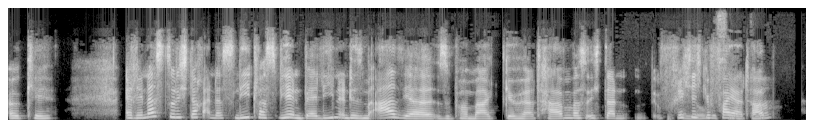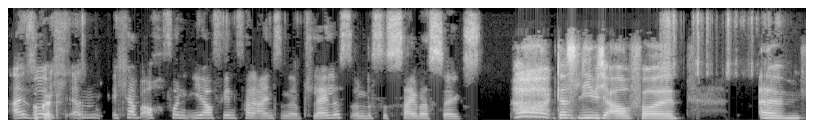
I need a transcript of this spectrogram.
Okay. Erinnerst du dich noch an das Lied, was wir in Berlin in diesem Asia-Supermarkt gehört haben, was ich dann richtig Hallo, gefeiert habe? Also oh ich, ähm, ich habe auch von ihr auf jeden Fall eins in der Playlist und das ist Cybersex. Oh, das liebe ich auch voll. Ähm,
